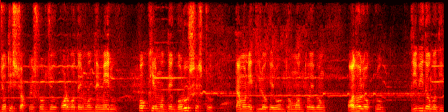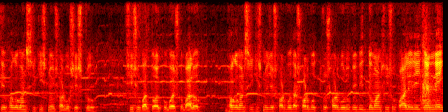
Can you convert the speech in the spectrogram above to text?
জ্যোতিষচক্রে সূর্য, পর্বতের মধ্যে মেরু, পক্ষীর মধ্যে গরুর শ্রেষ্ঠ তেমনই তিলকের ঊর্ধ্ব, মধ্য এবং অধলোকরূপ ত্রিবিধ গতিতে ভগবান শ্রীকৃষ্ণই সর্বশ্রেষ্ঠ। শিশুপাল তো অল্প বয়স্ক বালক। ভগবান শ্রীকৃষ্ণ যে সর্বদা সর্বত্র সর্বরূপে বিদ্যমান শিশুপালের এই জ্ঞান নেই,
